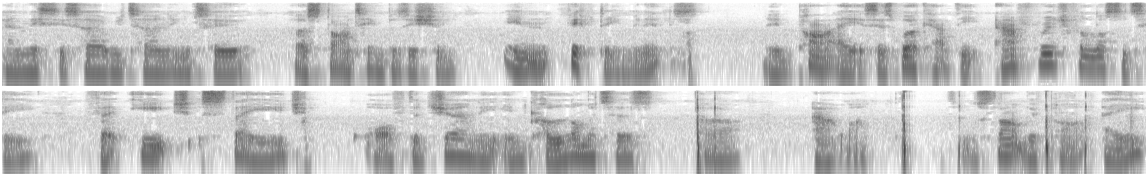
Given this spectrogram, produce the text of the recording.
And this is her returning to her starting position in 15 minutes. In part A, it says work out the average velocity for each stage of the journey in kilometers per hour. So we'll start with part A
